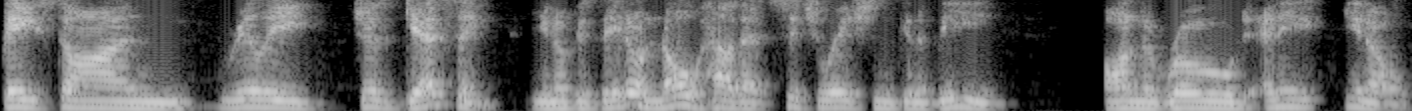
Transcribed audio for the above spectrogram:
based on really just guessing, you know, because they don't know how that situation is going to be on the road. Any, you know,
